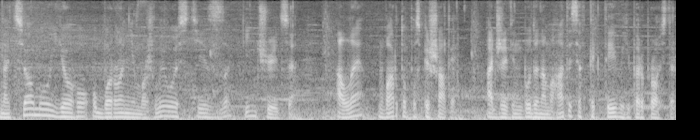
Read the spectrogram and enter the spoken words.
На цьому його оборонні можливості закінчуються, але варто поспішати, адже він буде намагатися втекти в гіперпростір.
